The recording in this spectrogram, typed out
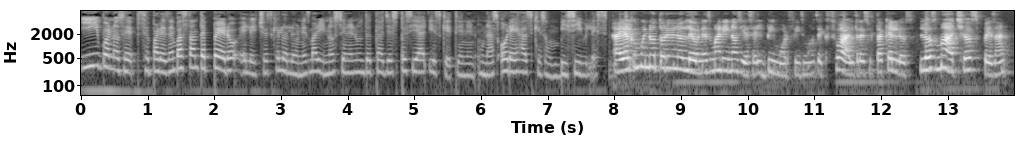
y bueno se, se, parecen bastante pero el hecho es que los leones marinos tienen un detalle especial y es que tienen unas orejas que son visibles. Hay algo muy notorio en los leones marinos y es el dimorfismo sexual. Resulta que los, los machos pesan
